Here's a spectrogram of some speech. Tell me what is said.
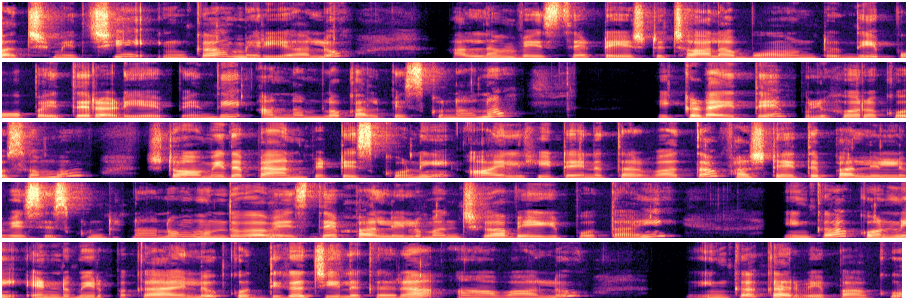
పచ్చిమిర్చి, ఇంకా మిరియాలు, అల్లం వేస్తే టేస్ట్ చాలా బాగుంటుంది పోపు అయితే రెడీ అయిపోయింది. అన్నంలో కలిపేసుకున్నాను. ఇక్కడైతే పులిహోర కోసము స్టవ్ మీద ప్యాన్ పెట్టేసుకొని ఆయిల్ హీట్ అయిన తర్వాత ఫస్ట్ అయితే పల్లీలను వేసేసుకుంటున్నాను. ముందుగా వేస్తే పల్లీలు మంచిగా వేగిపోతాయి. ఇంకా కొన్ని ఎండుమిరపకాయలు, కొద్దిగా జీలకర్ర, ఆవాలు, ఇంకా కరివేపాకు,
